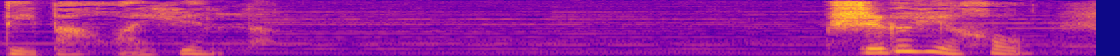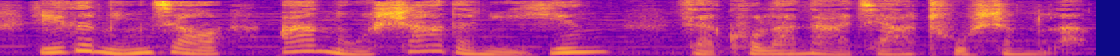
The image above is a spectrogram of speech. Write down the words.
第八怀孕了。十个月后，一个名叫阿努莎的女婴在库拉纳家出生了。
